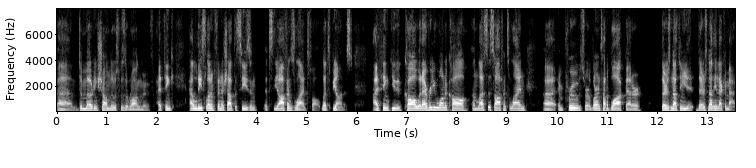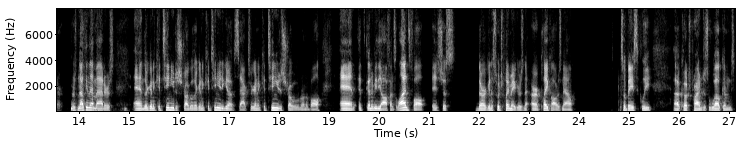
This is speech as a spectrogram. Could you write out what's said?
um, demoting Sean Lewis was the wrong move. I think at least let him finish out the season. It's the offense line's fault. Let's be honest. I think you could call whatever you want to call, unless this offensive line uh, improves or learns how to block better there's nothing there's nothing that can matter. There's nothing that matters, and they're going to continue to struggle. They're going to continue to give up sacks. They're going to continue to struggle to run the ball, and it's going to be the offensive line's fault. It's just they're going to switch playmakers or play callers now. So basically, uh, Coach Prime just welcomed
